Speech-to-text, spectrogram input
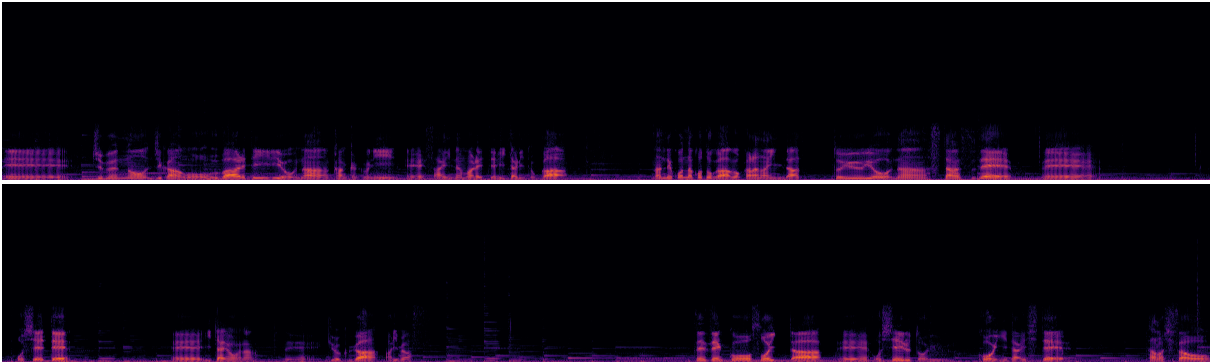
えー自分の時間を奪われているような感覚に、えー苛まれていたりとか、なんでこんなことがわからないんだというようなスタンスで、えー教えて、えーいたような、えー記憶があります。全然こうそういった、えー教えるという行為に対して楽しさを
